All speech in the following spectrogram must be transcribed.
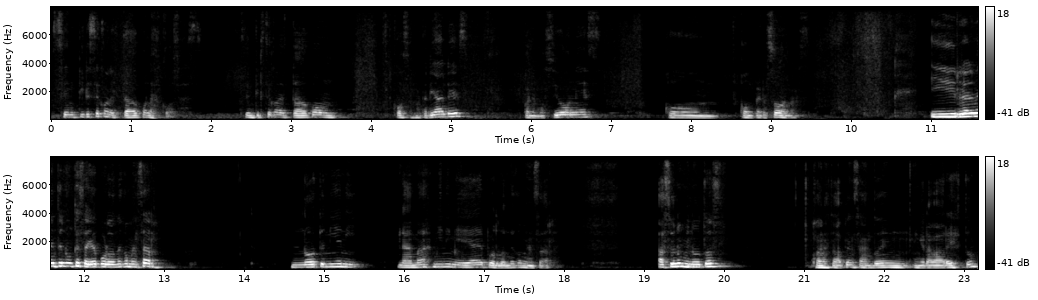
sentirse conectado con las cosas. Sentirse conectado con cosas materiales, con emociones, con, con personas. Y realmente nunca sabía por dónde comenzar. No tenía ni la más mínima idea de por dónde comenzar. Hace unos minutos, cuando estaba pensando en, en grabar esto,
